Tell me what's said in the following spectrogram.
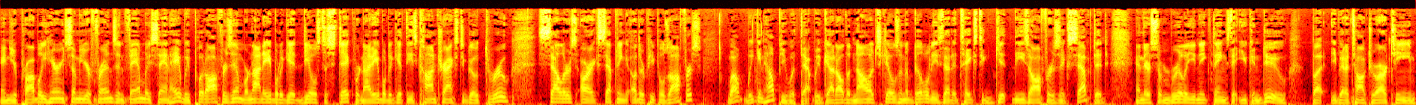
And you're probably hearing some of your friends and family saying, hey, we put offers in, we're not able to get deals to stick, we're not able to get these contracts to go through. Sellers are accepting other people's offers. Well, we can help you with that. We've got all the knowledge, skills, and abilities that it takes to get these offers accepted. And there's some really unique things that you can do but you've got to talk to our team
